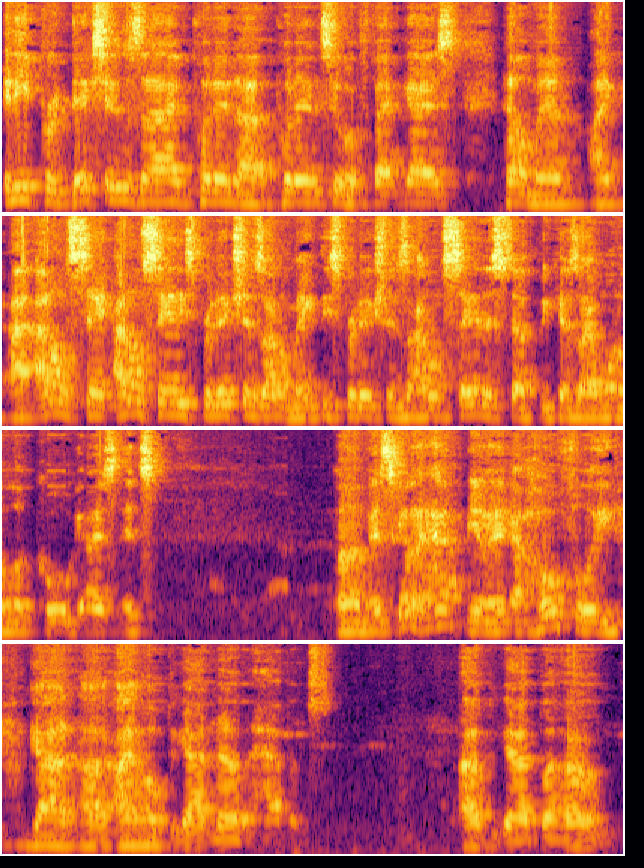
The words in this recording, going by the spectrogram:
any predictions that I put in uh, put into effect, guys. Hell, man, I, I, don't say I don't say these predictions. I don't make these predictions. I don't say this stuff because I want to look cool, guys. It's um, it's gonna happen. You know, hopefully, God, uh, I hope to God none of it happens. I hope to God. But um,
